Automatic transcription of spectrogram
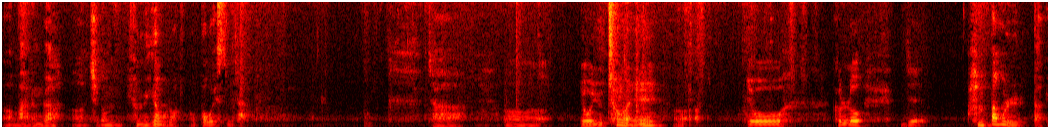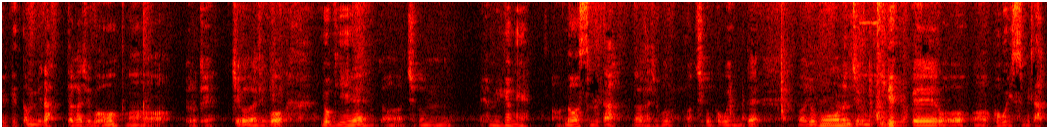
어, 많은가 어, 지금 현미경으로 어, 보고 있습니다. 자, 어, 요 유청을 어, 요 걸로 이제 한 방울 딱 이렇게 떱니다. 떠가지고 어, 이렇게 찍어가지고 여기에 어, 지금 현미경에 어, 넣었습니다. 넣어가지고 어, 지금 보고 있는데 어, 요거는 지금 200배로 어, 보고 있습니다.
